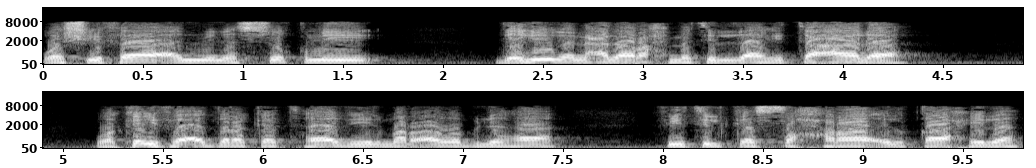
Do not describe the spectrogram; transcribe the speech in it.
وشفاء من السقم دليلا على رحمة الله تعالى. وكيف أدركت هذه المرأة وابنها في تلك الصحراء القاحلة؟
